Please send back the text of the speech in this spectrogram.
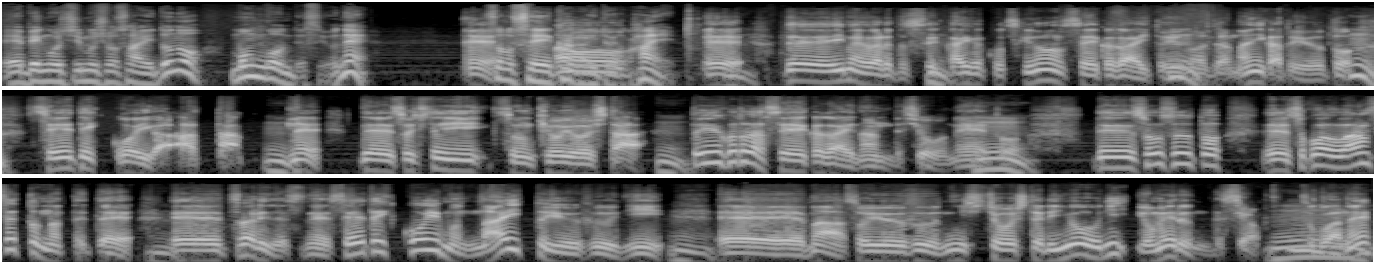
えー、弁護士事務所サイドの文言ですよね。ええ、その性加害というはい、ええ、で今言われた改革付きの性加害というのはじゃあ何かというと、うん、性的行為があった、うん、ね、でそしてその強要した、うん、ということが性加害なんでしょうね、と。でそうすると、えー、そこはワンセットになってて、うん、えー、つまりですね性的行為もないというふうに、うん、えー、まあそういうふうに主張しているように読めるんですよ、そこはね、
